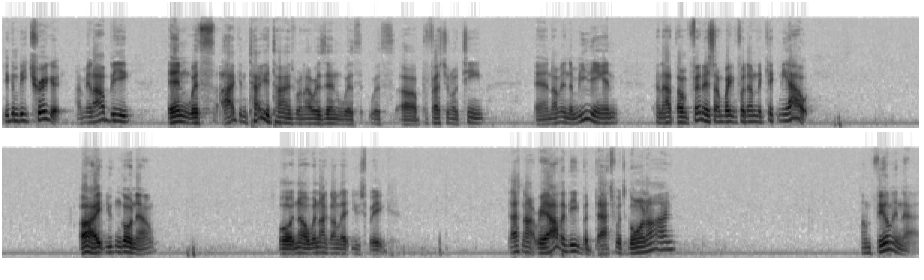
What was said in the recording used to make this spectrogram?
you can be triggered. I mean, I'll be in with, I can tell you times when I was in with, with a professional team and I'm in the meeting and, and after I'm finished, I'm waiting for them to kick me out. All right, you can go now. Or no, we're not going to let you speak. That's not reality, but that's what's going on. I'm feeling that.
